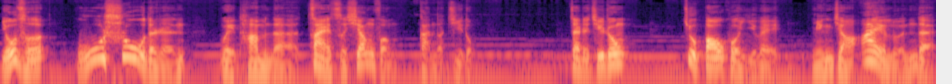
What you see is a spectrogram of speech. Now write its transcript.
由此，无数的人为他们的再次相逢感到激动，在这其中，就包括一位名叫艾伦的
